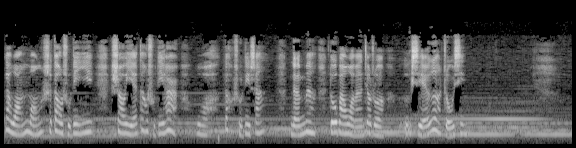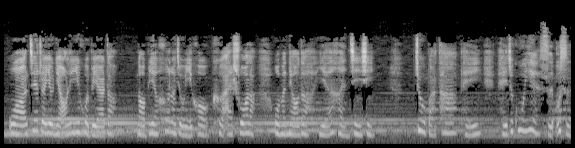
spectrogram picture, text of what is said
那王蒙是倒数第一，少爷倒数第二，我倒数第三。人们都把我们叫做邪恶轴心。我接着又聊了一会别的。老卞喝了酒以后可爱说了，我们聊得也很尽兴。就把他陪陪着过夜，死不死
